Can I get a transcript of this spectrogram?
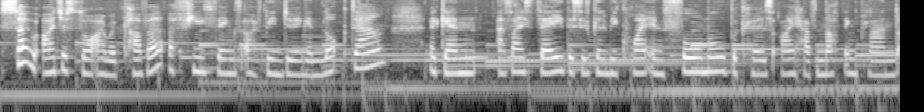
so, I just thought I would cover a few things I've been doing in lockdown. Again, as I say, this is going to be quite informal because I have nothing planned.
